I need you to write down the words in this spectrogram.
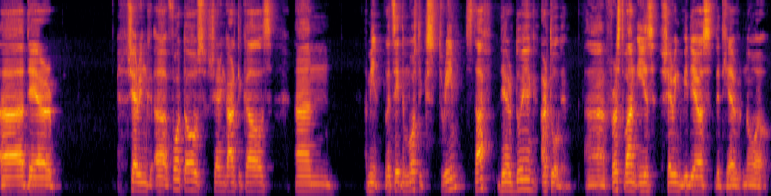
Uh, they're sharing uh, photos, sharing articles, and I mean, let's say the most extreme stuff they're doing are two of them. Uh, first one is sharing videos that have no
